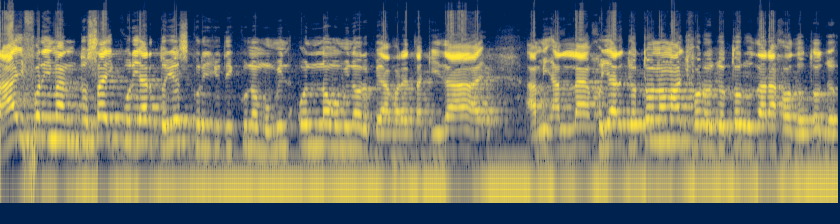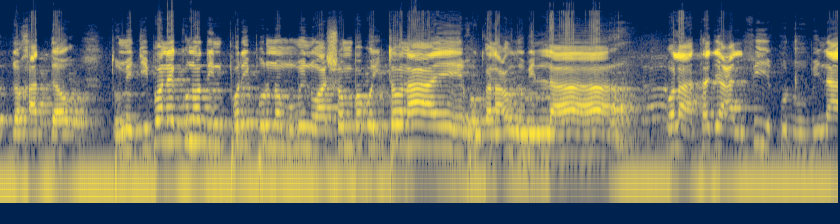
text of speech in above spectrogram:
রাই পরিমাণ দুসাই কুরিয়ার দয়স করি যদি কোনো মুমিন অন্য মুমিনর ব্যাপারে থাকি যায়, আমি আল্লাহ হইয়ার যত নমাজ পড়ো, যত রোজা রাখো, যত জখাত দাও, তুমি জীবনে কোনো দিন পরিপূর্ণ মুমিন হওয়া সম্ভব হইত নাই হুকান আউযুবিল্লাহ বলা তাজা আলফি কুলুবিনা।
